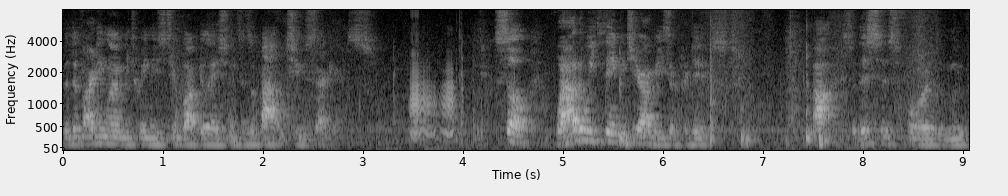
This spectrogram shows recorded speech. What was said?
the dividing line between these two populations is about two seconds. So, how do we think GRBs are produced? Ah, so this is for the movie.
